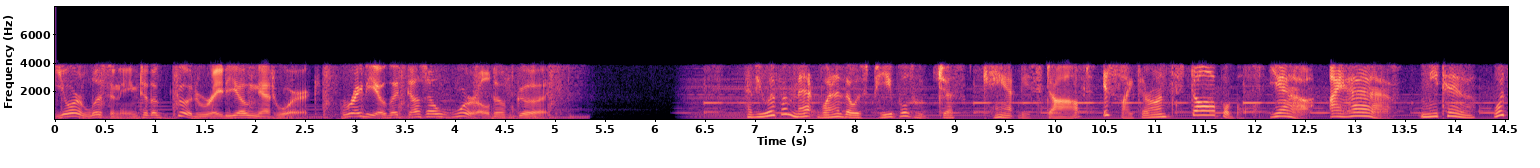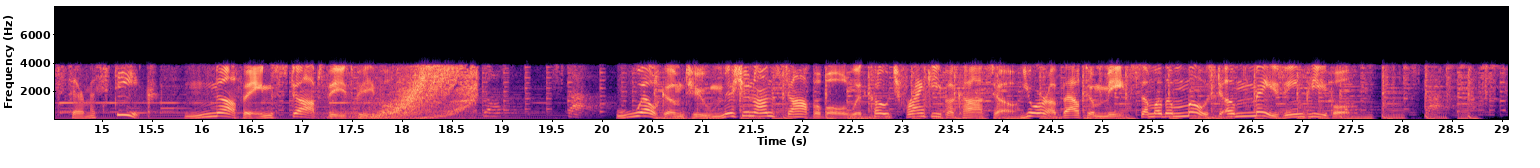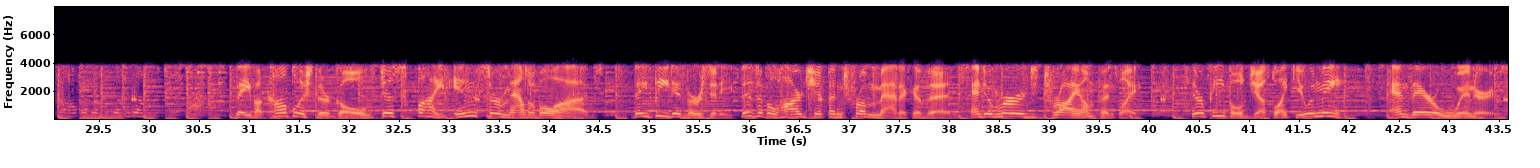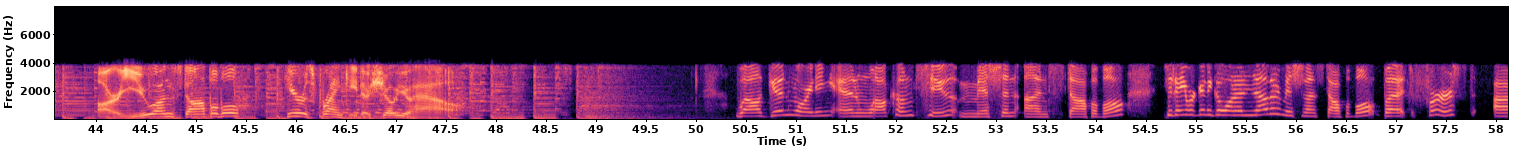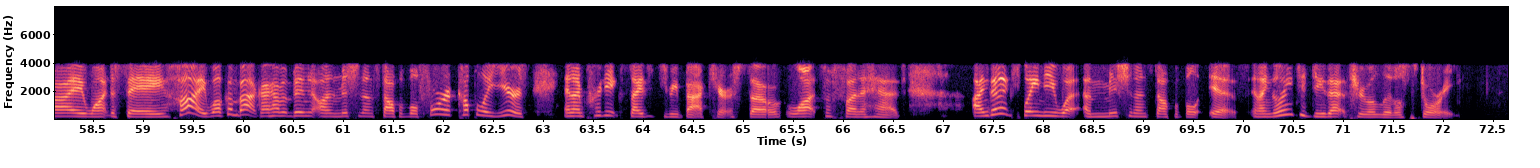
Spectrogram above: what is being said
You're listening to the Good Radio Network, radio that does a world of good. Have you ever met one of those people who just can't be stopped? It's like they're unstoppable. Yeah, I have. Me too. What's their mystique? Nothing stops these people. Don't stop. Welcome to Mission Unstoppable with Coach Frankie Picasso. You're about to meet some of the most amazing people. They've accomplished their goals despite insurmountable odds. They beat adversity, physical hardship, and traumatic events and emerged triumphantly. They're people just like you and me, and they're winners. Are you unstoppable? Here's Frankie to show you how. Well, good morning and welcome to Mission Unstoppable. Today we're going to go on another Mission Unstoppable, but first I want to say hi, welcome back. I haven't been on Mission Unstoppable for a couple of years and I'm pretty excited to be back here. So, lots of fun ahead. I'm going to explain to you what a Mission Unstoppable is, and I'm going to do that through a little story.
